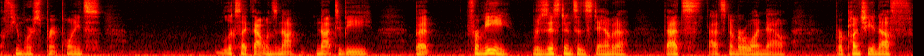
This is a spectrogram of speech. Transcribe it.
a few more sprint points. Looks like that one's not not to be, but for me, resistance and stamina, that's that's number one now. We're punchy enough,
